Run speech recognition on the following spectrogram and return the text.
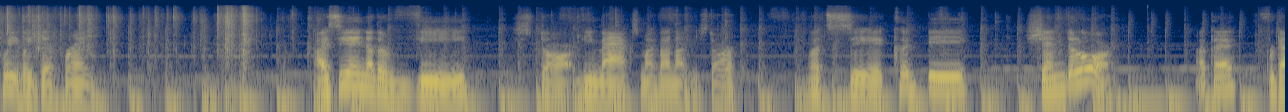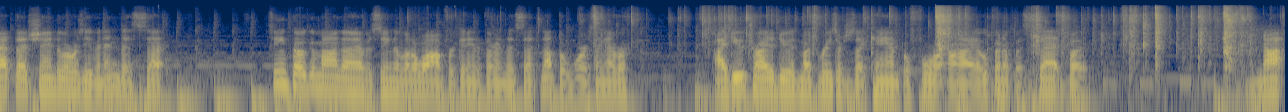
Completely different. I see another V star, V max, my bad, not V star. Let's see, it could be Chandelure. Okay, forgot that Chandelure was even in this set. Seeing Pokemon that I haven't seen in a little while, I'm forgetting that they're in this set. It's not the worst thing ever. I do try to do as much research as I can before I open up a set, but not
